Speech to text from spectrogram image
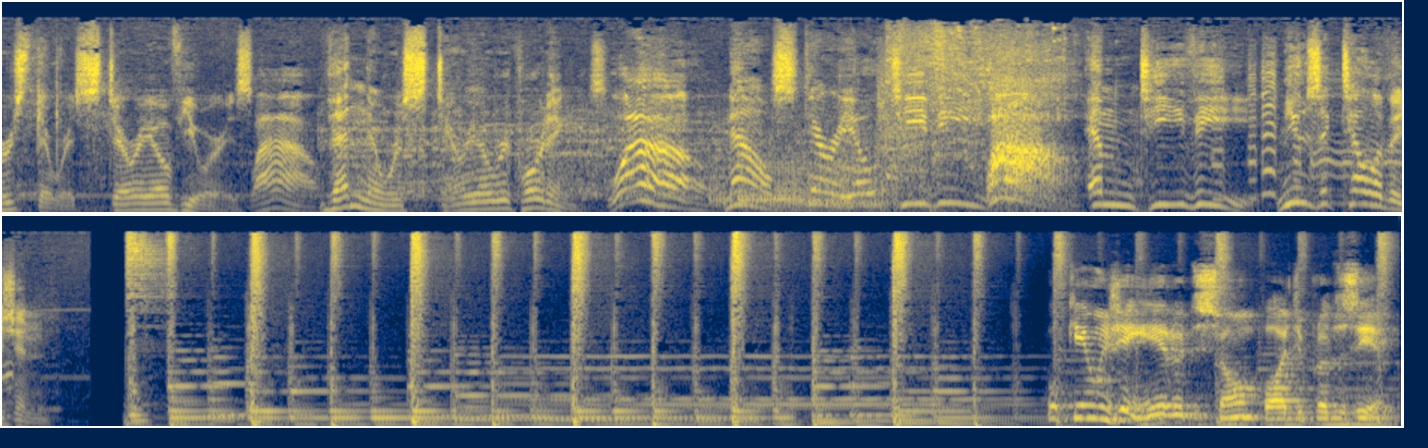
First, there were stereo viewers. Wow. Then there were stereo recordings. Wow. Now, stereo TV. Wow. MTV. Music television. O que um engenheiro de som pode produzir?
